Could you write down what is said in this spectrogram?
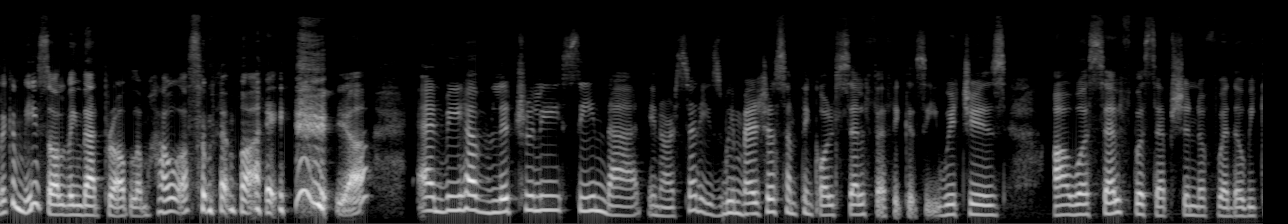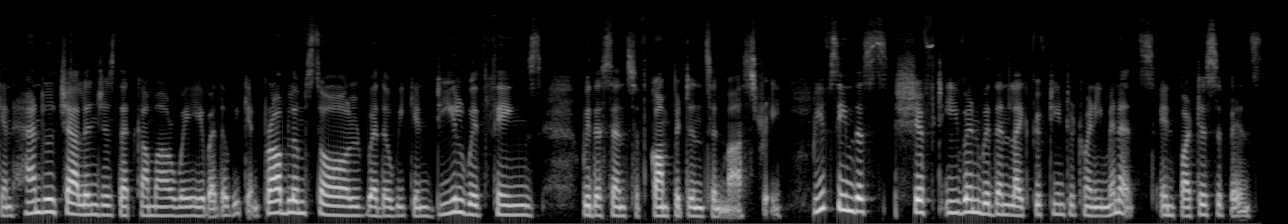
Look at me solving that problem. How awesome am I? yeah. And we have literally seen that in our studies. We measure something called self efficacy, which is our self perception of whether we can handle challenges that come our way, whether we can problem solve, whether we can deal with things with a sense of competence and mastery. We've seen this shift even within like 15 to 20 minutes in participants,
